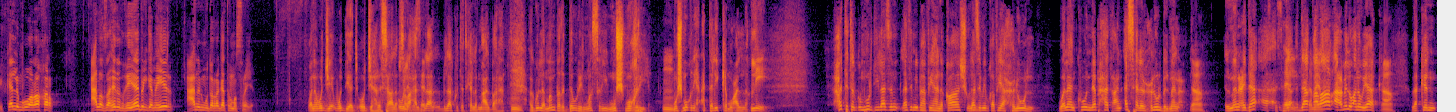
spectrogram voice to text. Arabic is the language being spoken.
اتكلم هو راخر على ظاهرة غياب الجماهير عن المدرجات المصرية. وأنا ودي ودي أوجه رسالة بصراحة. بلال بلال كنت أتكلم معاه البارحة. مم. أقول له منظر الدوري المصري مش مغري. مم. مش مغري حتى ليك كمعلق. ليه؟ حتة الجمهور دي لازم لازم يبقى فيها نقاش ولازم يبقى فيها حلول. ولا نكون نبحث عن أسهل الحلول بالمنع. آه. المنع ده ده, ده. قرار أعمله أنا وياك. آه. لكن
